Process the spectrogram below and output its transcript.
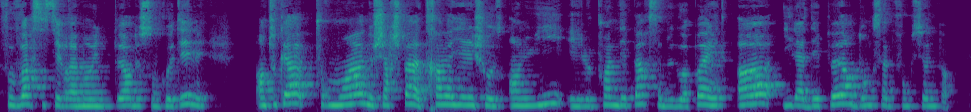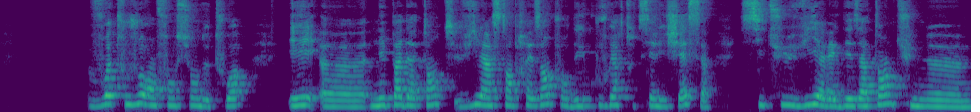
faut voir si c'est vraiment une peur de son côté, mais en tout cas, pour moi, ne cherche pas à travailler les choses en lui, et le point de départ, ça ne doit pas être ah, il a des peurs, donc ça ne fonctionne pas. Vois toujours en fonction de toi et euh, n'aie pas d'attente, vis l'instant présent pour découvrir toutes ces richesses. Si tu vis avec des attentes, tu ne,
